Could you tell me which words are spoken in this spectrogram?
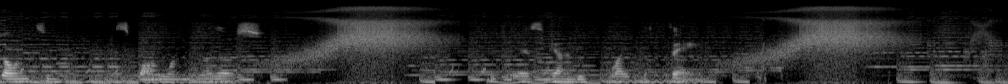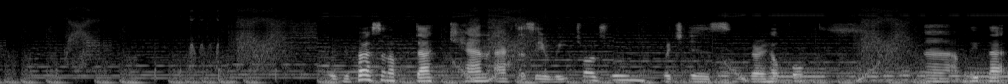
going to spawn one of those. Which is gonna be quite the thing. If you're fast enough, that can act as a recharge room, which is very helpful. Uh, I believe that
